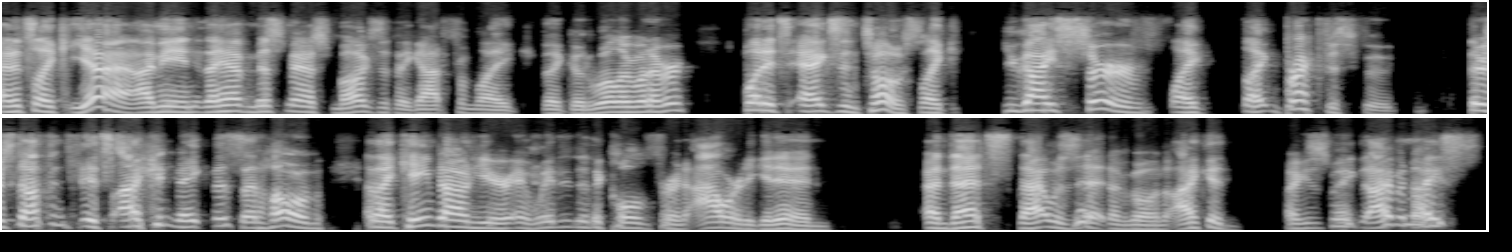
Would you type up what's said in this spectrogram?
and it's like, yeah, I mean, they have mismatched mugs that they got from like the Goodwill or whatever, but it's eggs and toast. Like you guys serve like like breakfast food. There's nothing. It's I can make this at home, and I came down here and waited in the cold for an hour to get in, and that's that was it. I'm going. I could I could just make. I have a nice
